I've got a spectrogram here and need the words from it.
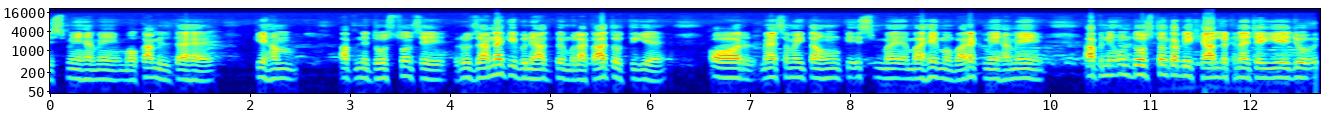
جس میں ہمیں موقع ملتا ہے کہ ہم اپنے دوستوں سے روزانہ کی بنیاد پہ ملاقات ہوتی ہے۔ اور میں سمجھتا ہوں کہ اس ماہ مبارک میں ہمیں اپنے ان دوستوں کا بھی خیال رکھنا چاہیے جو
